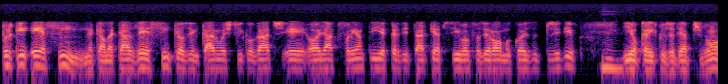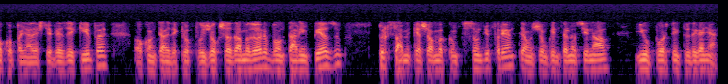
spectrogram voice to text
Porque é assim, naquela casa, é assim que eles encaram as dificuldades, é olhar de frente e acreditar que é possível fazer alguma coisa de positivo. Uhum. E eu creio que os adeptos vão acompanhar esta vez a equipa, ao contrário daquilo que foi o jogo da Amadora, vão estar em peso, porque sabem que é só uma competição diferente, é um jogo internacional e o Porto tem tudo a ganhar.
